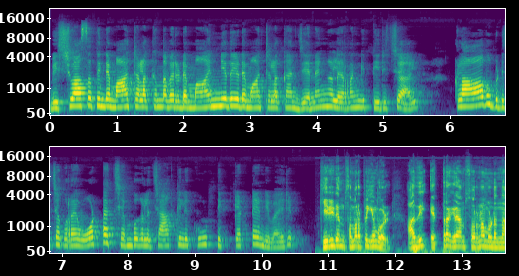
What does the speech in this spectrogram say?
വിശ്വാസത്തിന്റെ മാറ്റളക്കുന്നവരുടെ മാന്യതയുടെ മാറ്റളക്കാൻ ജനങ്ങൾ ഇറങ്ങി തിരിച്ചാൽ ക്ലാവ് പിടിച്ച കുറേ ഓട്ടച്ചെമ്പുകൾ ചാക്കിൽ കൂട്ടി കെട്ടേണ്ടി വരും. കിരീടം സമർപ്പിക്കുമ്പോൾ അതിൽ എത്ര ഗ്രാം സ്വർണമുണ്ടെന്ന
